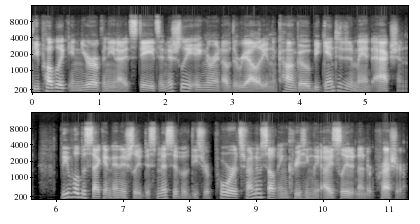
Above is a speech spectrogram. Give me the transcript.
The public in Europe and the United States, initially ignorant of the reality in the Congo, began to demand action. Leopold II, initially dismissive of these reports, found himself increasingly isolated under pressure.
